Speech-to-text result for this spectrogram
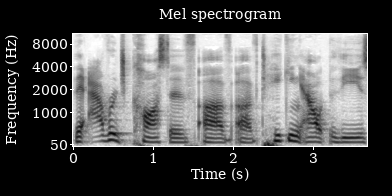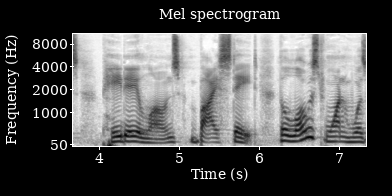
the average cost of, of, of taking out these payday loans by state. The lowest one was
